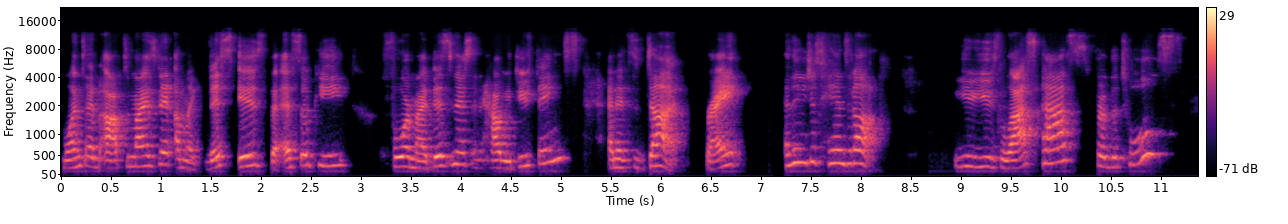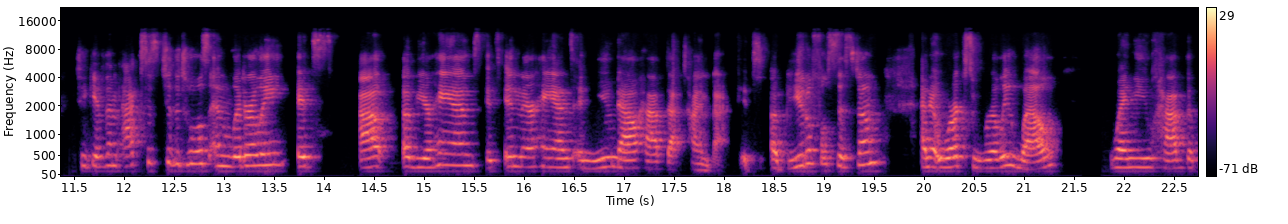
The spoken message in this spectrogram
Once I've optimized it, I'm like, this is the SOP for my business and how we do things. And it's done, right? And then you just hand it off. You use LastPass for the tools to give them access to the tools, and literally it's out of your hands, it's in their hands, and you now have that time back. It's a beautiful system and it works really well when you have the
